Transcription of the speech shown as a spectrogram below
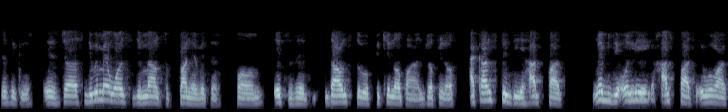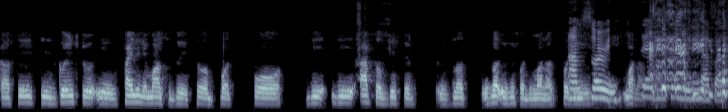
basically, is just the women want the man to plan everything from A to Z down to picking up and dropping off. I can't see the hard part. Maybe the only hard part a woman can say she's going through is finding a man to do it. So, but for the the act of dating is not is not easy for the man. For I'm the sorry. You man. said, you said really he, said,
